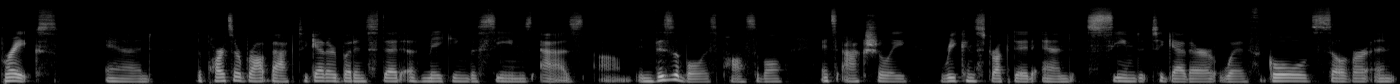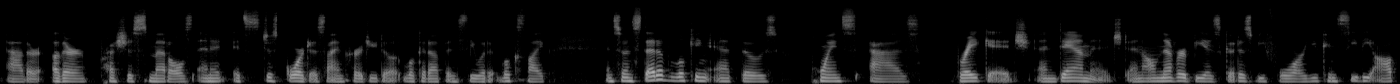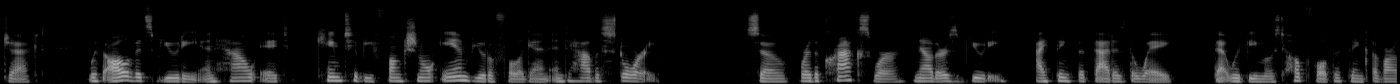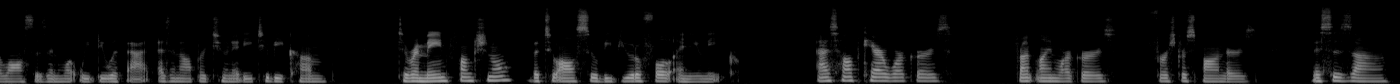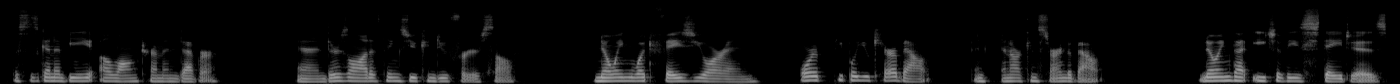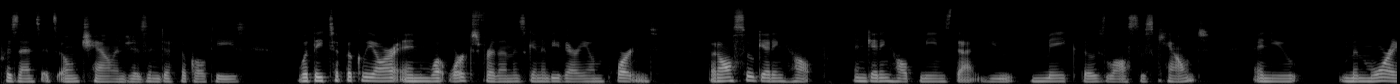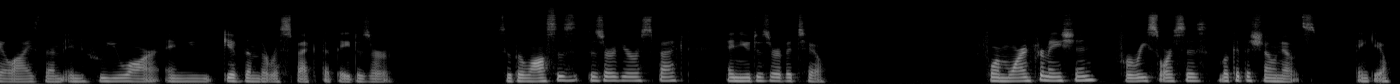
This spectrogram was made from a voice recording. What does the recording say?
breaks and the parts are brought back together, but instead of making the seams as um, invisible as possible, it's actually reconstructed and seamed together with gold, silver, and other other precious metals. And it, it's just gorgeous. I encourage you to look it up and see what it looks like. And so instead of looking at those points as breakage and damaged and I'll never be as good as before, you can see the object with all of its beauty and how it came to be functional and beautiful again and to have a story. So, where the cracks were, now there's beauty. I think that that is the way that would be most helpful to think of our losses and what we do with that as an opportunity to become, to remain functional, but to also be beautiful and unique. As healthcare workers, frontline workers, first responders, this is uh, this is going to be a long-term endeavor. And there's a lot of things you can do for yourself. Knowing what phase you are in, or people you care about and, and are concerned about. Knowing that each of these stages presents its own challenges and difficulties, what they typically are and what works for them is going to be very important, but also getting help. And getting help means that you make those losses count and you memorialize them in who you are and you give them the respect that they deserve. So the losses deserve your respect and you deserve it too. For more information, for resources, look at the show notes. Thank you.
